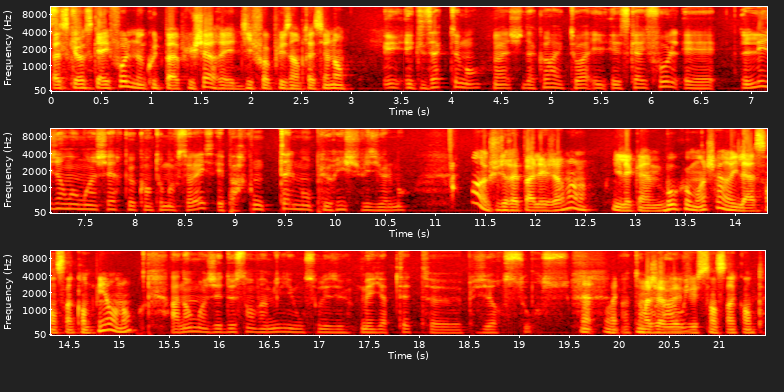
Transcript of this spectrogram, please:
Parce que Skyfall ne coûte pas plus cher et est dix fois plus impressionnant. Exactement, ouais, je suis d'accord avec toi. Et, et Skyfall est légèrement moins cher que Quantum of Solace et par contre tellement plus riche visuellement. Oh, je dirais pas légèrement. Il est quand même beaucoup moins cher. Il est à 150 millions, non? Ah non, moi j'ai 220 millions sous les yeux. Mais il y a peut-être euh, plusieurs sources. Ah, ouais. Attends, Moi j'avais ah oui. vu 150.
